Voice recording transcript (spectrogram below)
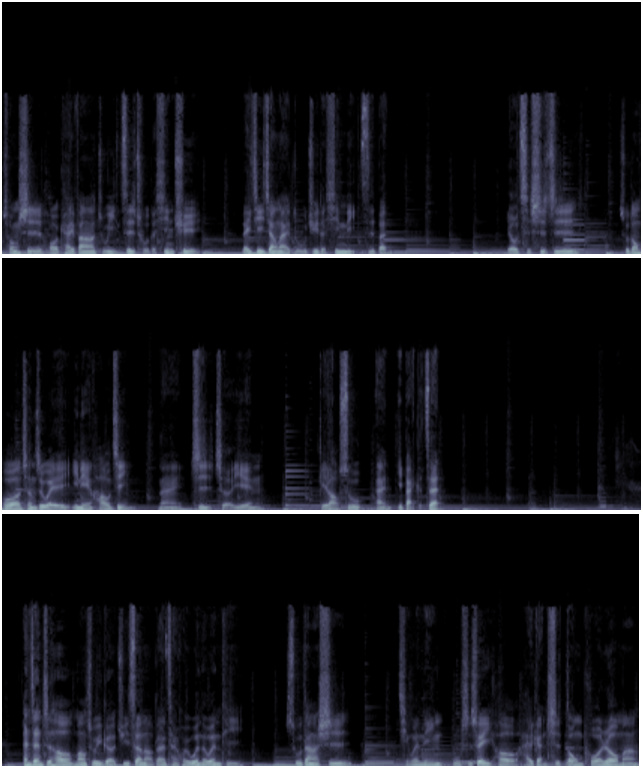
重拾或开发足以自处的兴趣，累积将来独居的心理资本。由此视之，苏东坡称之为一年好景，乃智者言。给老苏按一百个赞。按赞之后，冒出一个橘色脑袋才会问的问题：苏大师，请问您五十岁以后还敢吃东坡肉吗？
